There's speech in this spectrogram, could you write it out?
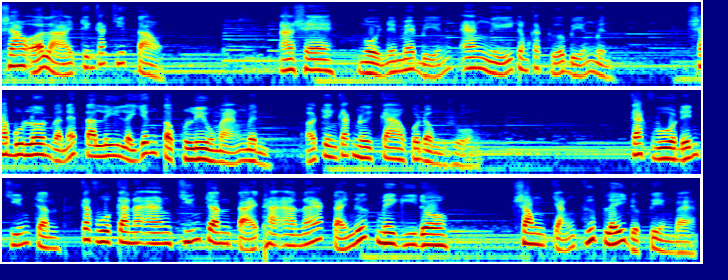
sao ở lại trên các chiếc tàu. Ashe ngồi nơi mé biển, an nghỉ trong các cửa biển mình. Sabulon và Nephtali là dân tộc liều mạng mình ở trên các nơi cao của đồng ruộng. Các vua đến chiến tranh, các vua Canaan chiến tranh tại Tha Anak tại nước Megiddo, song chẳng cướp lấy được tiền bạc.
